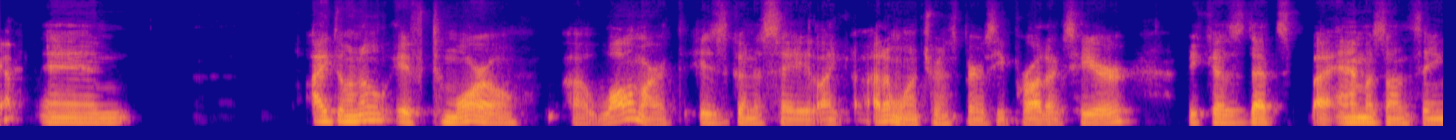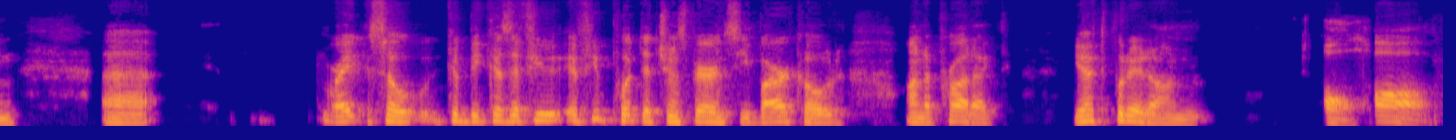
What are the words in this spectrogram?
Yep. And I don't know if tomorrow uh, Walmart is going to say like, I don't want transparency products here because that's an Amazon thing. Uh, right. So because if you, if you put the transparency barcode on a product, you have to put it on all, all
